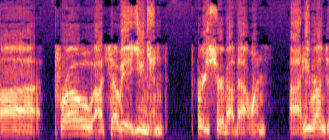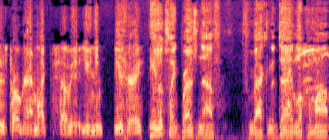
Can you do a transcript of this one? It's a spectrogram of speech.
uh, pro uh, Soviet Union. Pretty sure about that one. Uh, he runs his program like the Soviet Union. You agree? He looks like Brezhnev from back in the day. Look him up.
